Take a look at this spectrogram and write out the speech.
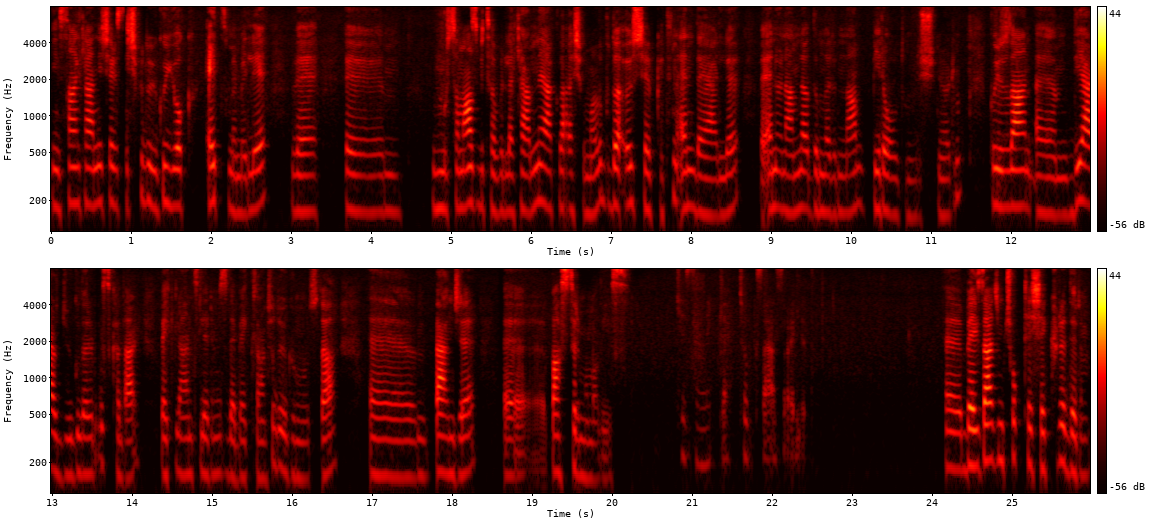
insan kendi içerisinde hiçbir duygu yok etmemeli ve e, umursamaz bir tavırla kendine yaklaşmamalı. Bu da öz şefkatin en değerli ve en önemli adımlarından biri olduğunu düşünüyorum. Bu yüzden e, diğer duygularımız kadar beklentilerimiz de beklenti duygumuz da e, bence e, bastırmamalıyız. Kesinlikle. Çok güzel söyledin. E, Beyza'cığım çok teşekkür ederim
